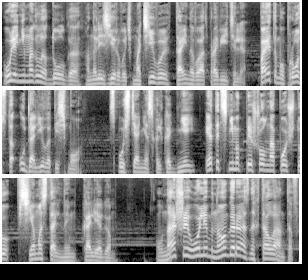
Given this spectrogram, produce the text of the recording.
Оля не могла долго анализировать мотивы тайного отправителя, поэтому просто удалила письмо. Спустя несколько дней этот снимок пришел на почту всем остальным коллегам. «У нашей Оли много разных талантов»,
